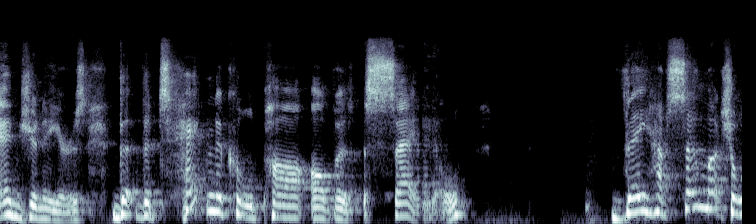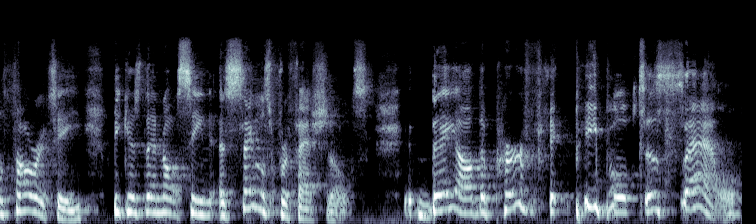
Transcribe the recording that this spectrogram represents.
engineers that the technical part of a sale they have so much authority because they're not seen as sales professionals. They are the perfect people to sell.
